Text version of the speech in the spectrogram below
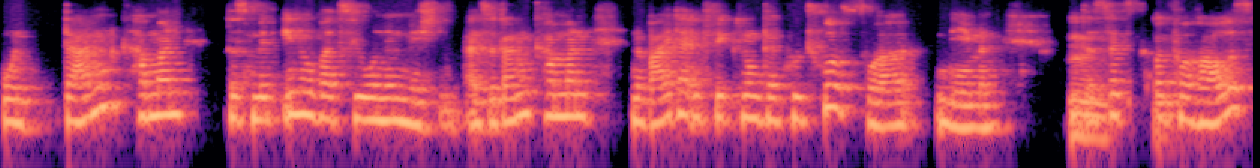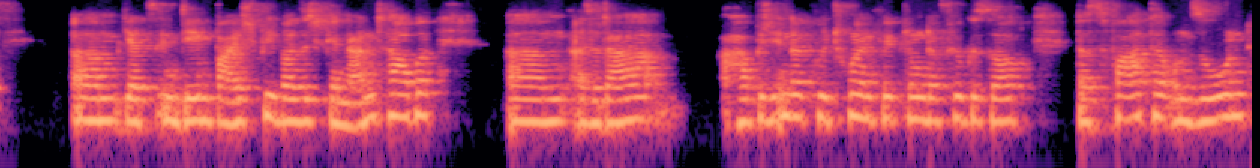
Und dann kann man das mit Innovationen mischen. Also dann kann man eine Weiterentwicklung der Kultur vornehmen. Und das mhm. setzt aber voraus, ähm, jetzt in dem Beispiel, was ich genannt habe, ähm, also da habe ich in der Kulturentwicklung dafür gesorgt, dass Vater und Sohn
